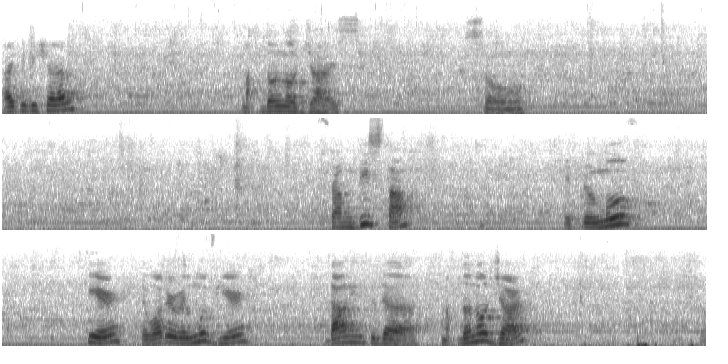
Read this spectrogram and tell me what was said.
artificial McDonald jars. So from this tank it will move here the water will move here down into the McDonald jar. So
